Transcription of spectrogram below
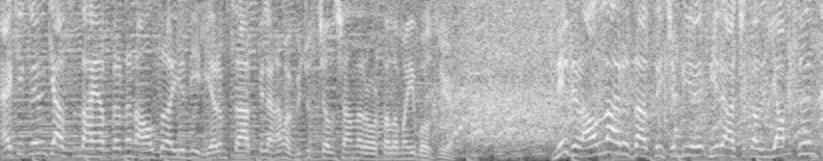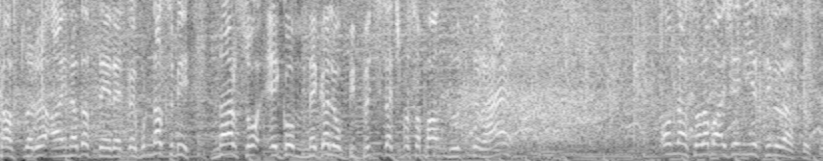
Erkeklerinki aslında hayatlarının altı ayı değil, yarım saat falan ama vücut çalışanlar ortalamayı bozuyor. Nedir Allah rızası için biri, biri açıklasın. Yaptığın kasları aynada seyret ve bu nasıl bir narso, ego, megalo bir saçma sapanlıktır ha? Ondan sonra Bayce niye sinir hastası?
